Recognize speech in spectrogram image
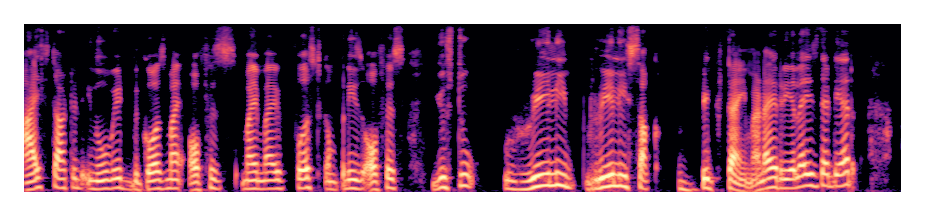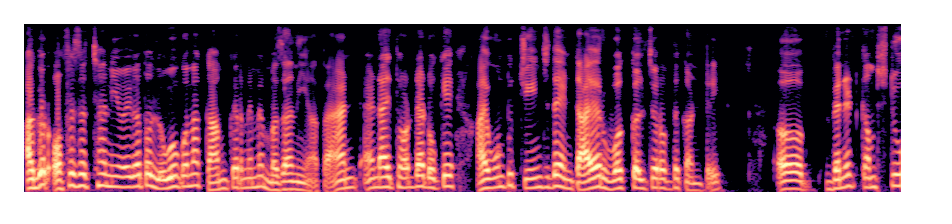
i started Innov8 because my office my my first company's office used to really really suck big time. And i realized that यार अगर ऑफ़िस अच्छा नहीं होएगा तो लोगों को ना काम करने में मज़ा नहीं आता। And and I thought that okay I want to change the entire work culture of the country when it comes to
